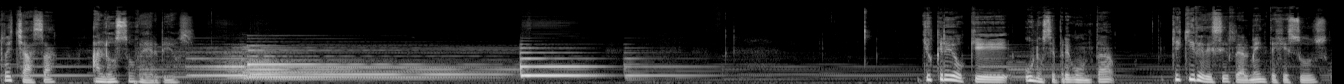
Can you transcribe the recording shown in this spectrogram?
rechaza a los soberbios. Yo creo que uno se pregunta, ¿qué quiere decir realmente Jesús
